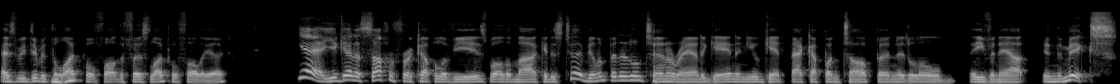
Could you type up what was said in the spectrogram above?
as we did with the mm-hmm. light portfolio, the first light portfolio, yeah, you're going to suffer for a couple of years while the market is turbulent, but it'll turn around again and you'll get back up on top and it'll all even out in the mix.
